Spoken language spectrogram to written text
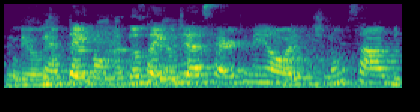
entendeu? Não tem, né? não tem o dia certo nem a hora, a gente não sabe.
